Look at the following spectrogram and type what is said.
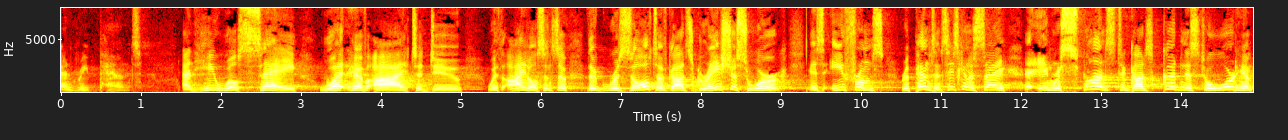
and repent. And he will say, What have I to do with idols. And so the result of God's gracious work is Ephraim's repentance. He's going to say, in response to God's goodness toward him,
